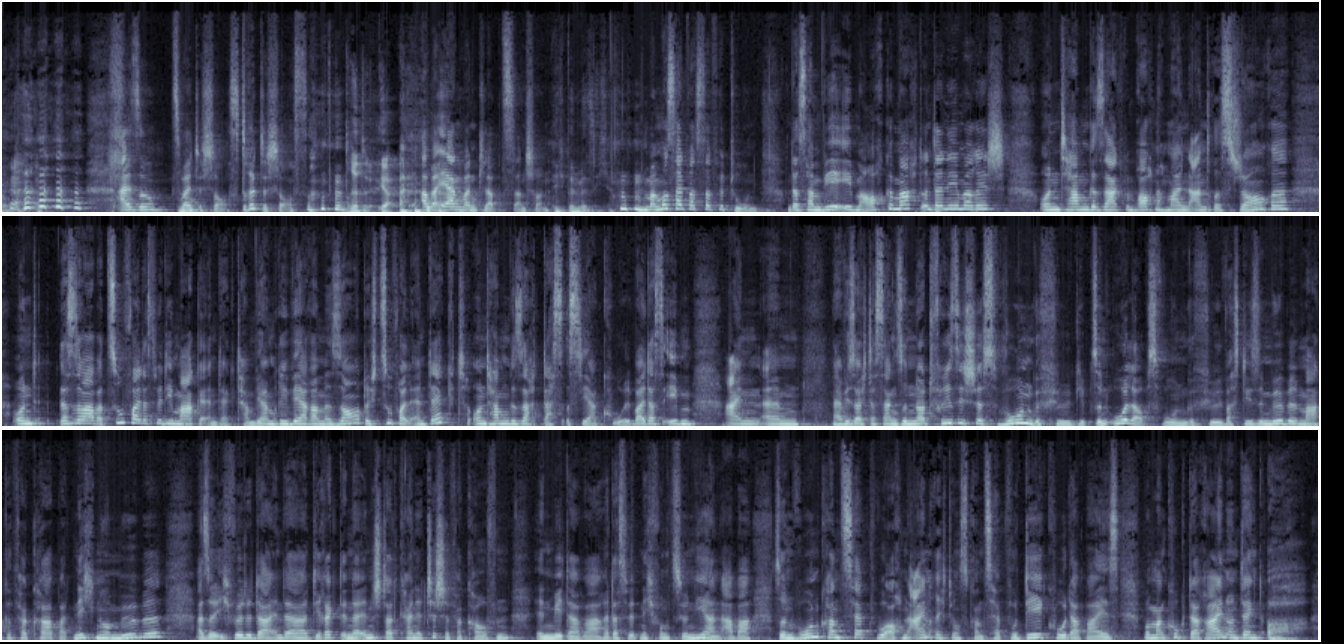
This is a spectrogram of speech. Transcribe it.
also, zweite Chance, dritte Chance. Dritte, ja. Aber irgendwann klappt es dann schon. Ich bin mir sicher. Man muss halt was dafür tun. Und das haben wir eben auch gemacht, unternehmerisch, und haben gesagt, wir brauchen noch mal ein anderes Genre. Und das war aber Zufall, dass wir die Marke entdeckt haben. Wir haben Rivera Maison durch Zufall entdeckt und haben gesagt, das ist ja cool, weil das eben ein, ähm, na, wie soll ich das sagen, so ein nordfriesisches Wohngefühl gibt, so ein Urlaubswohngefühl, was diese Möbelmarke verkörpert. Nicht nur Möbel, also ich würde da in der, direkt in der Innenstadt keine Tische verkaufen in Meterware, das wird nicht funktionieren, aber so ein Wohnkonzept, wo auch ein Einrichtungskonzept, wo Deko dabei ist, wo man guckt da rein und denkt, oh,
